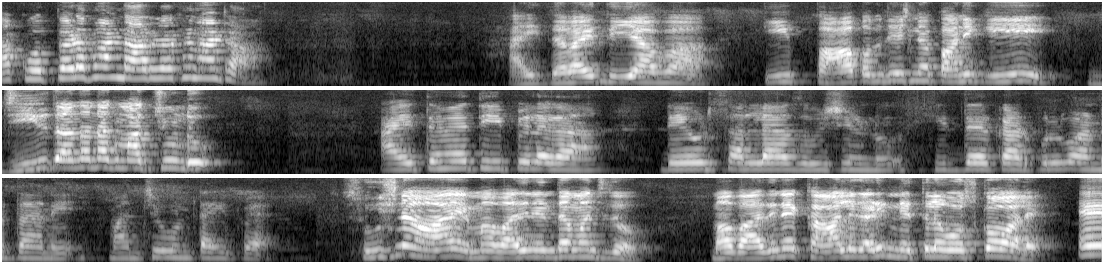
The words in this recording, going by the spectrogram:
ఆ కొప్పెడ పండు అరగకనాట అయితే అయితే అవ్వ ఈ పాపం చేసిన పనికి జీవితాంతా నాకు మచ్చుండు. అయితేనే తీ పిల్లగా. దేవుడు సల్లా చూసిండు. ఇద్దరు కడుపులు పండుతాని. మంచిగా ఉంటాయి పే. చూసినావా? ఏ మా వదిన ఎంత మంచిదో. మా వదినే కాలు గడి నెత్తిలో పోసుకోవాలి. ఏ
